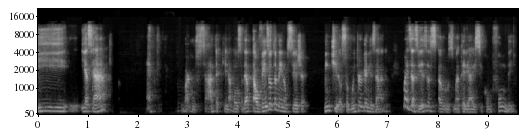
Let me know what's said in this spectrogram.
E, e assim, ah, é bagunçada aqui na bolsa dela. Talvez eu também não seja. Mentira, eu sou muito organizado. Mas às vezes as- os materiais se confundem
